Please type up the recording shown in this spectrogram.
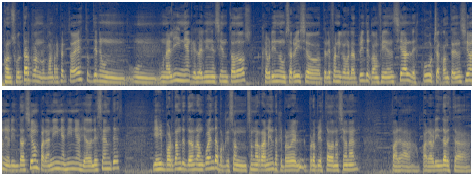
consultar con, respecto a esto, tiene una línea, que es la línea 102, que brinda un servicio telefónico gratuito y confidencial de escucha, contención y orientación para niñas, niños y adolescentes. Y es importante tenerlo en cuenta porque son, son herramientas que provee el propio Estado Nacional para, para brindar esta,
